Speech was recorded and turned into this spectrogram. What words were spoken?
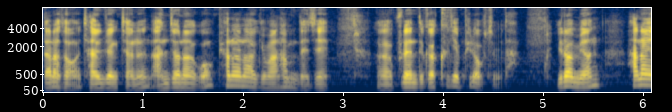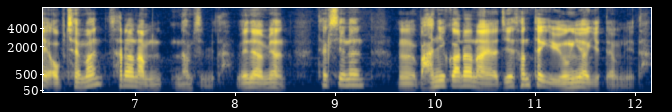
따라서 자율주행차는 안전하고 편안하기만 하면 되지 어, 브랜드가 크게 필요 없습니다. 이러면 하나의 업체만 살아남습니다. 왜냐하면 택시는 어, 많이 깔아놔야지 선택이 용이하기 때문입니다.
